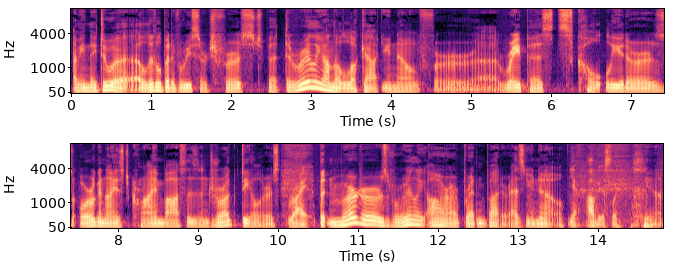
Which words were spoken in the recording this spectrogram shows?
I mean, they do a, a, little bit of research first, but they're really on the lookout, you know, for uh, rapists, cult leaders, organized crime bosses, and drug dealers. Right. But murderers really are our bread and butter, as you know. Yeah, obviously. yeah.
